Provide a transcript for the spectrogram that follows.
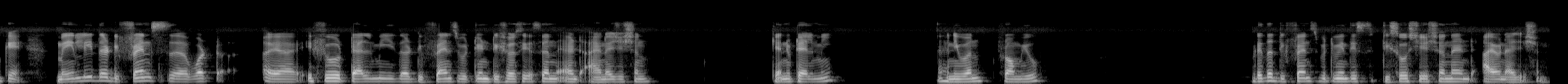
Okay. Mainly the difference uh, what uh, if you tell me the difference between dissociation and ionization can you tell me? Anyone from you? What is the difference between this dissociation and ionization?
